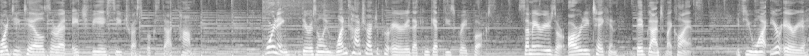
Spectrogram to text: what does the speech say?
More details are at hvactrustbooks.com. Warning there is only one contractor per area that can get these great books. Some areas are already taken, they've gone to my clients. If you want your area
